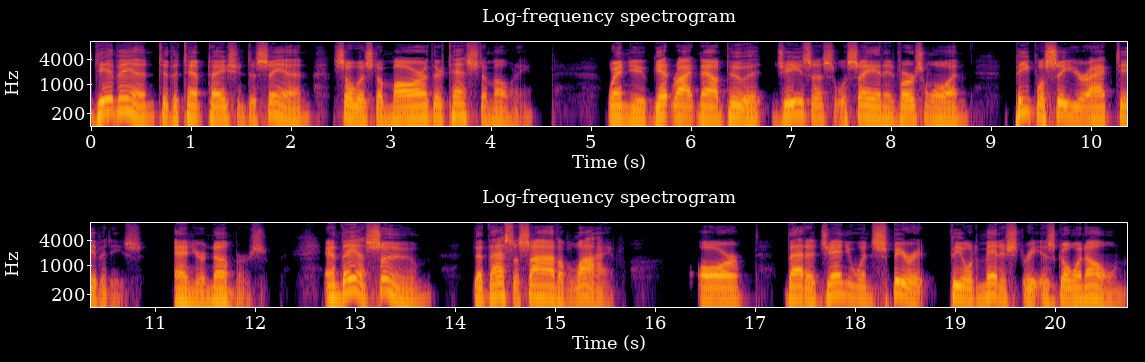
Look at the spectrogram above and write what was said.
give in to the temptation to sin so as to mar their testimony. When you get right down to it, Jesus was saying in verse 1 people see your activities and your numbers. And they assume that that's a sign of life or that a genuine spirit filled ministry is going on,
